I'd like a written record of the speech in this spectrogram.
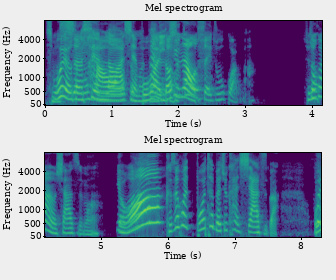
什么不会有什么生现捞蚝啊，什么的现不会，都是那种水族馆吧？水族馆有虾子吗？有啊，可是会不会特别去看虾子吧？会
